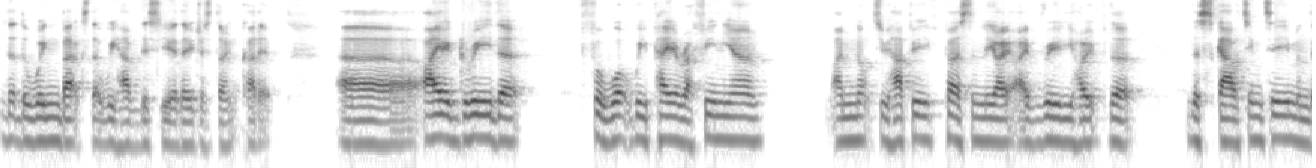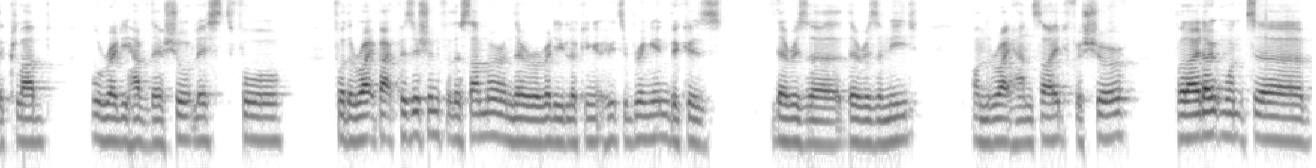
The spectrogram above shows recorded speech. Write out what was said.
that the wing backs that we have this year they just don't cut it. Uh, I agree that for what we pay Rafinha, I'm not too happy. Personally, I, I really hope that the scouting team and the club already have their shortlist for for the right back position for the summer, and they're already looking at who to bring in because there is a there is a need on the right hand side for sure. But I don't want to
